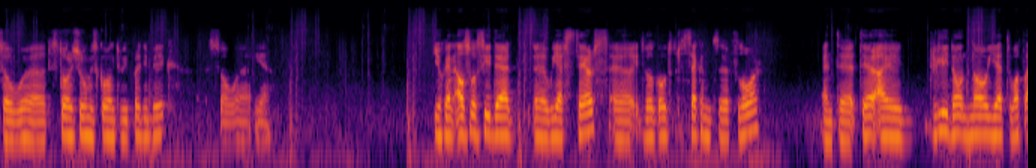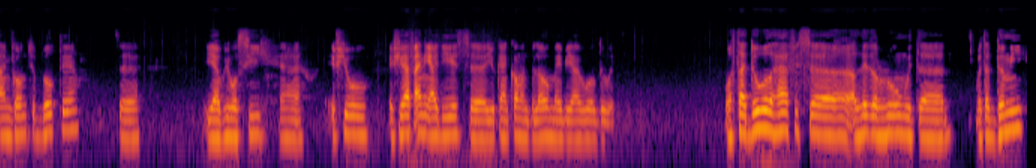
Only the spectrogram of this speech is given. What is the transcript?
so uh, the storage room is going to be pretty big. So uh, yeah. You can also see that uh, we have stairs. It will go to the second floor. And there I really don't know yet what I'm going to build there. Yeah we will see. If you if you have any ideas uh, you can comment below. Maybe I will do it. What I do will have is uh, a little room with a with a dummy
